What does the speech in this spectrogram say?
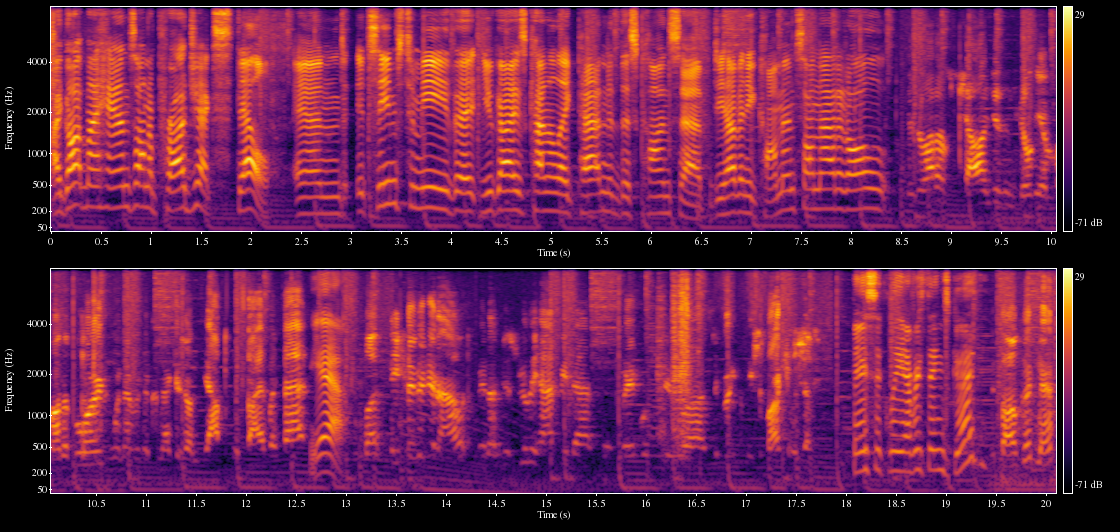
I got my hands on a Project Stealth, and it seems to me that you guys kind of like patented this concept. Do you have any comments on that at all? There's a lot of challenges in building a motherboard whenever the connector's on the opposite side like that. Yeah. But they figured it out, and I'm just really happy that we're able to, uh, to bring these to market with us. Basically, everything's good? It's all good, man.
